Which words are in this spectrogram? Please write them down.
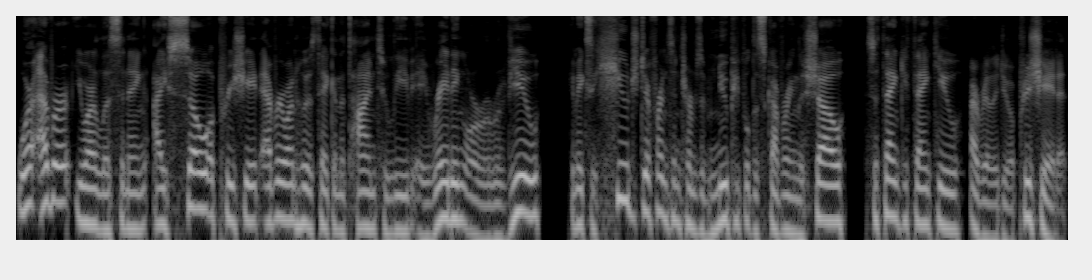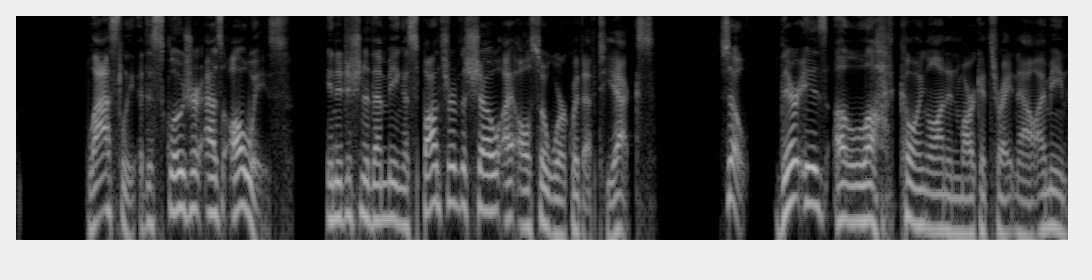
Wherever you are listening, I so appreciate everyone who has taken the time to leave a rating or a review. It makes a huge difference in terms of new people discovering the show. So thank you, thank you. I really do appreciate it. Lastly, a disclosure as always. In addition to them being a sponsor of the show, I also work with FTX. So there is a lot going on in markets right now. I mean,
